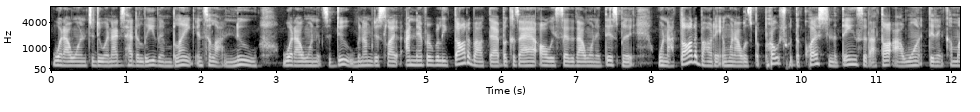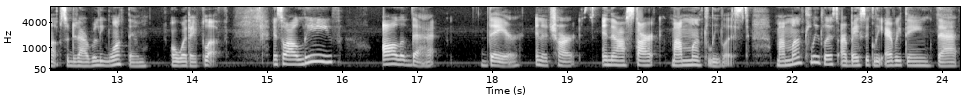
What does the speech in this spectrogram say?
what I wanted to do. And I just had to leave them blank until I knew what I wanted to do. But I'm just like, I never really thought about that because I always said that I wanted this. But when I thought about it and when I was approached with the question, the things that I thought I want didn't come up. So did I really want them or were they fluff? And so I'll leave all of that there in the charts and then I'll start my monthly list. My monthly lists are basically everything that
